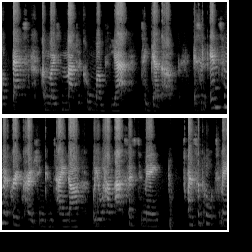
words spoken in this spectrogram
our best and most magical month yet together. It's an intimate group coaching where you'll have access to me and support to me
